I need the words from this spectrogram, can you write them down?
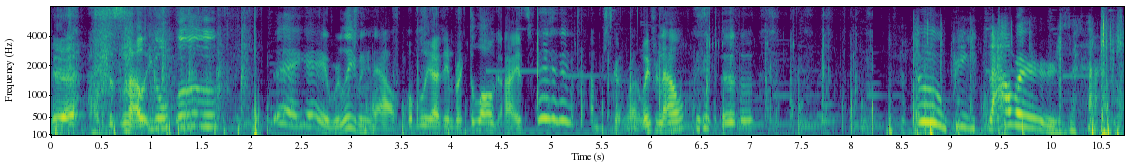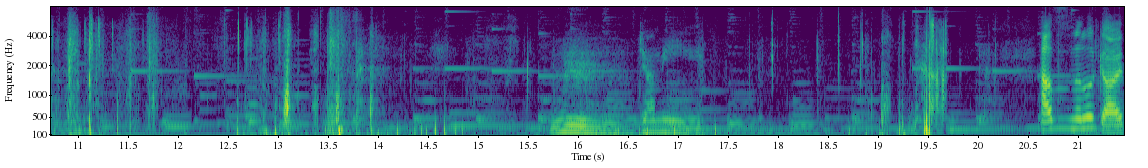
Yeah, this is not legal. Uh, Hey, hey, we're leaving now. Hopefully I didn't break the law, guys. I'm just gonna run away for now. Ooh, pretty flowers! Mmm, yummy. How's this gonna look, guys?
